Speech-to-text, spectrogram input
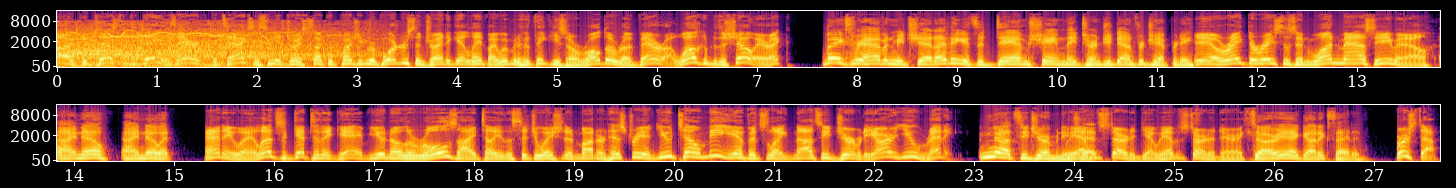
Our contestant today is Eric Metaxas. He enjoys sucker punching reporters and trying to get laid by women who think he's Geraldo Rivera. Welcome to the show, Eric. Thanks for having me, Chad. I think it's a damn shame they turned you down for Jeopardy. Yeah, rank the races in one mass email. I know, I know it. Anyway, let's get to the game. You know the rules. I tell you the situation in modern history, and you tell me if it's like Nazi Germany. Are you ready? Nazi Germany, We Chet. haven't started yet. We haven't started, Eric. Sorry, I got excited. First up,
